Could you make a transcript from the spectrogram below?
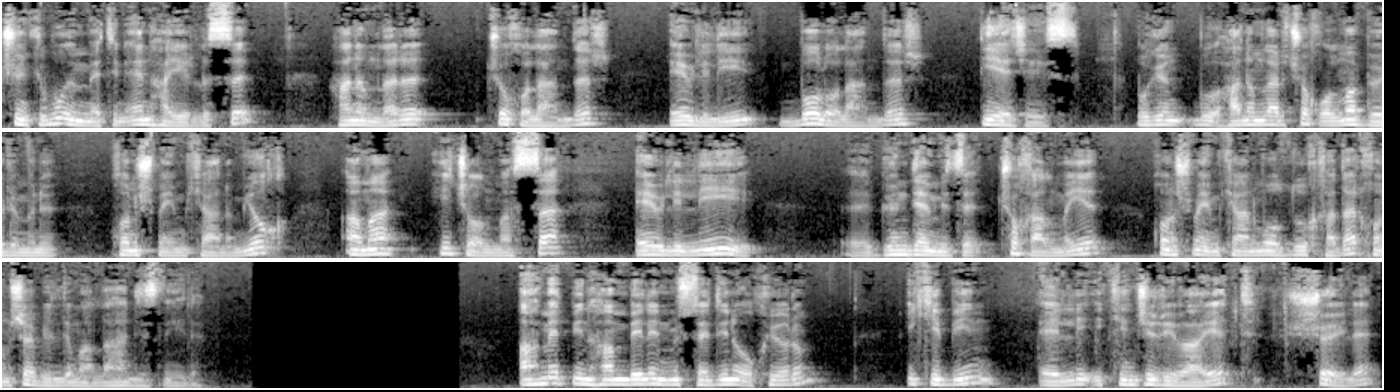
Çünkü bu ümmetin en hayırlısı hanımları çok olandır, evliliği bol olandır diyeceğiz. Bugün bu hanımları çok olma bölümünü konuşma imkanım yok ama hiç olmazsa evliliği e, gündemimize çok almayı konuşma imkanım olduğu kadar konuşabildim Allah'ın izniyle. Ahmet bin Hanbel'in müsnedini okuyorum. 2052. rivayet şöyle.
